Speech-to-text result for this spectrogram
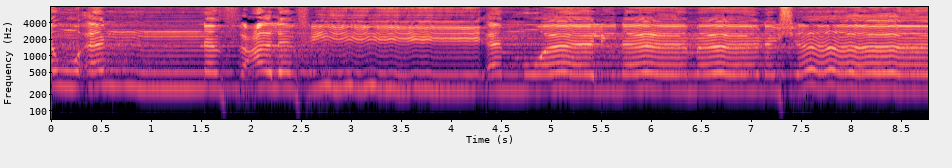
أو أن نفعل في أموالنا ما نشاء.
